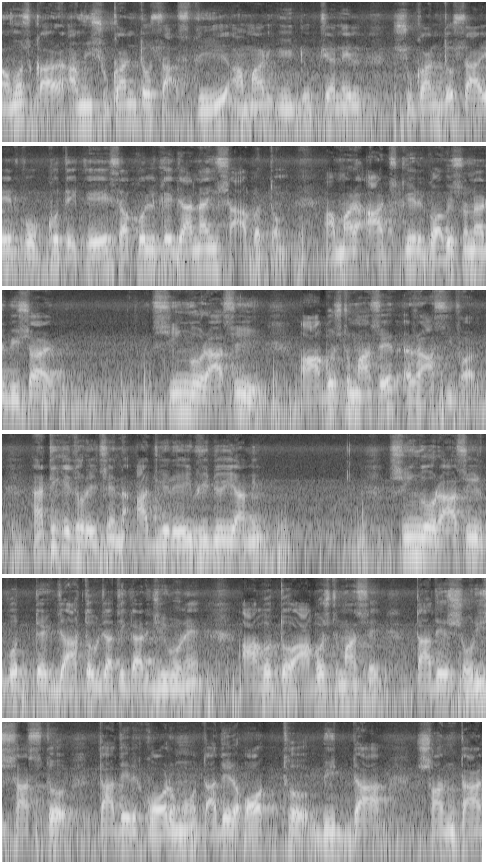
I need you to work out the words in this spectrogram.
নমস্কার, আমি সুকান্ত শাস্ত্রী। আমার ইউটিউব চ্যানেল সুকান্ত সায়ের পক্ষ থেকে সকলকে জানাই স্বাগতম। আমার আজকের গবেষণার বিষয় সিংহ রাশি, আগস্ট মাসের রাশিফল। হ্যাঁ ঠিকই ধরেছেন, আজকের এই ভিডিওই আমি। সিংহ রাশির প্রত্যেক জাতক জাতিকার জীবনে আগত আগস্ট মাসে তাদের শরীর স্বাস্থ্য, তাদের কর্ম, তাদের অর্থ, বিদ্যা, সন্তান,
